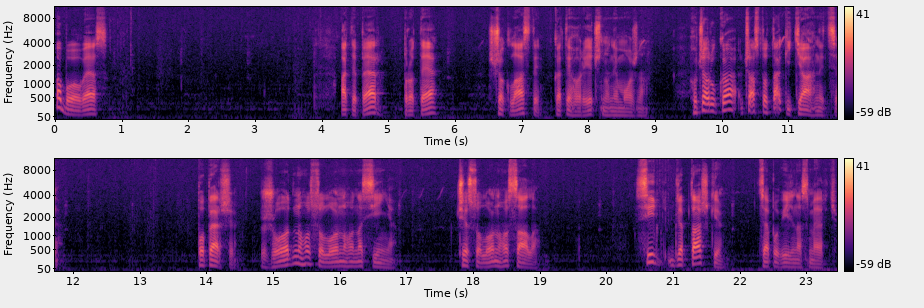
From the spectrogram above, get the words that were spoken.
або овес. А тепер про те, що класти категорично не можна. Хоча рука часто так і тягнеться. По-перше, жодного солоного насіння чи солоного сала. Сіль для пташки це повільна смерть.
